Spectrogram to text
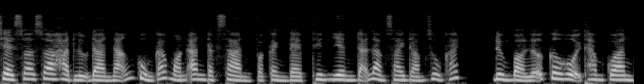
Chè xoa xoa hạt lựu Đà Nẵng cùng các món ăn đặc sản và cảnh đẹp thiên nhiên đã làm say đám du khách. Đừng bỏ lỡ cơ hội tham quan,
